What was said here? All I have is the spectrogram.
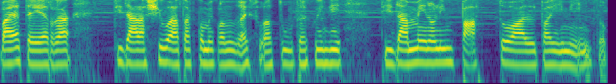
vai a terra ti dà la scivolata come quando vai sulla tuta, quindi ti dà meno l'impatto al pavimento.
